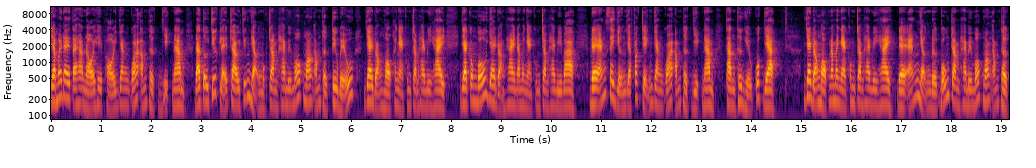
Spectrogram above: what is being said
Và mới đây tại Hà Nội, Hiệp hội Văn hóa ẩm thực Việt Nam đã tổ chức lễ trao chứng nhận 121 món ẩm thực tiêu biểu giai đoạn 1 2022 và công bố giai đoạn 2 năm 2023, đề án xây dựng và phát triển văn hóa ẩm thực Việt Nam thành thương hiệu quốc gia. Giai đoạn 1 năm 2022, đề án nhận được 421 món ẩm thực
